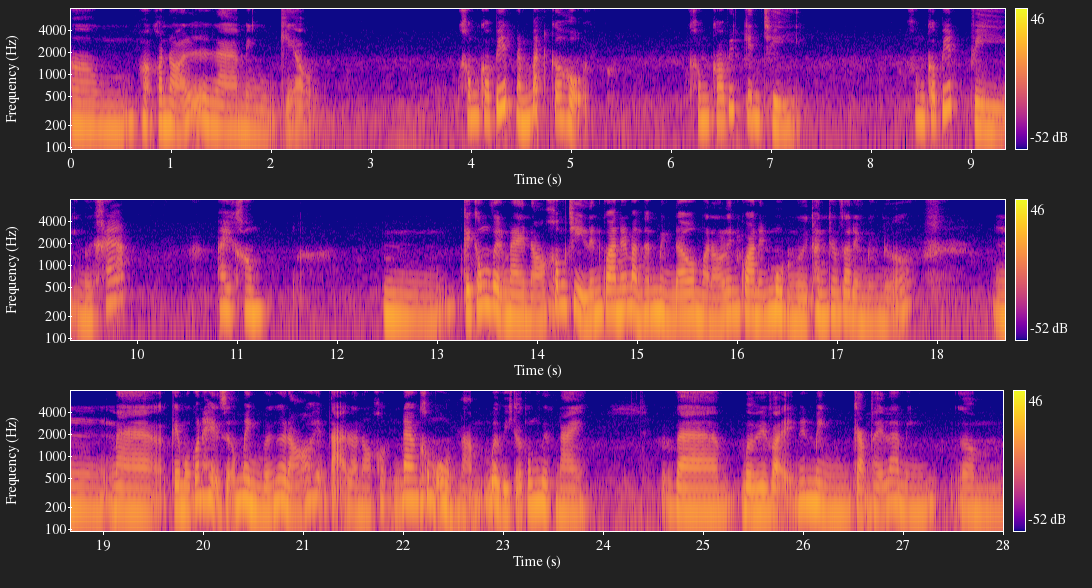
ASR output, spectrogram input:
Um, họ còn nói là mình kiểu không có biết nắm bắt cơ hội không có biết kiên trì không có biết vì người khác hay không. Um, cái công việc này nó không chỉ liên quan đến bản thân mình đâu mà nó liên quan đến một người thân trong gia đình mình nữa. Mà cái mối quan hệ giữa mình với người đó hiện tại là nó không, đang không ổn lắm bởi vì cái công việc này và bởi vì vậy nên mình cảm thấy là mình um,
